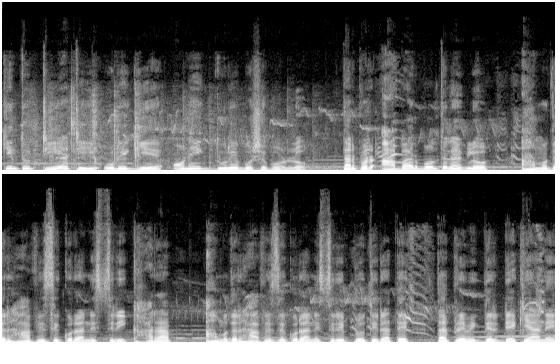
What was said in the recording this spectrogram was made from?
কিন্তু টিয়াটি উড়ে গিয়ে অনেক দূরে বসে পড়ল। তারপর আবার বলতে লাগল, আহমদের হাফিজে কোরআন স্ত্রী খারাপ। আহমদের হাফেজে কোরআন স্ত্রী প্রতি রাতে তার প্রেমিকদের ডেকে আনে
